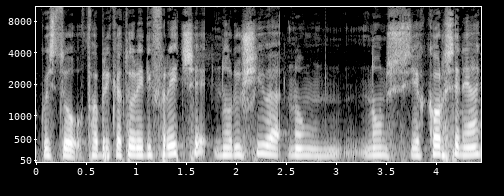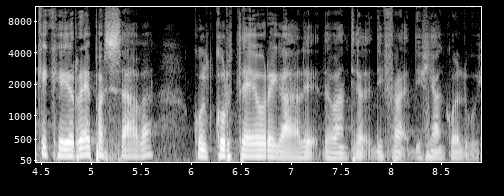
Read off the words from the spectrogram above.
questo fabbricatore di frecce non riusciva, non, non si accorse neanche che il re passava col corteo regale a, di, fra, di fianco a lui.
